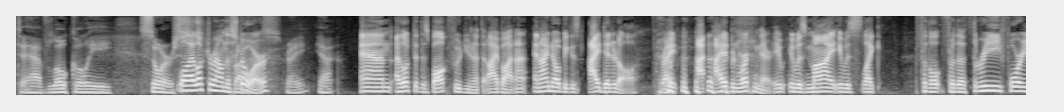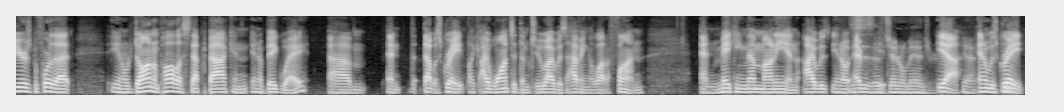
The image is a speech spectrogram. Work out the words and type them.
to have locally sourced. Well, I looked around the store right? Yeah. and I looked at this bulk food unit that I bought, and I, and I know because I did it all, right? I, I had been working there. It, it was my, it was like for the for the three four years before that, you know, Don and Paula stepped back in in a big way, um, and th- that was great. Like I wanted them to. I was having a lot of fun, and making them money, and I was, you know, This ev- is as general manager. yeah, Yeah. and it was great.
